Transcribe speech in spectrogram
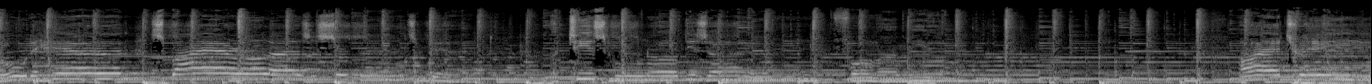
road ahead, spiral as a serpent's bed. A teaspoon of desire for my meal. I trade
